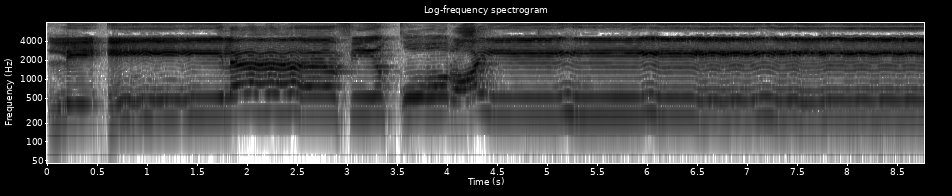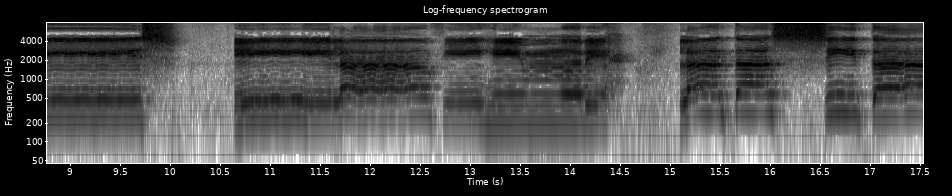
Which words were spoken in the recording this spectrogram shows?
لإيلاف قريش إيلافهم رحلة الشتاء.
